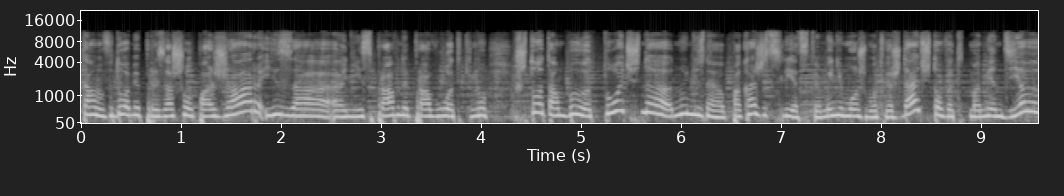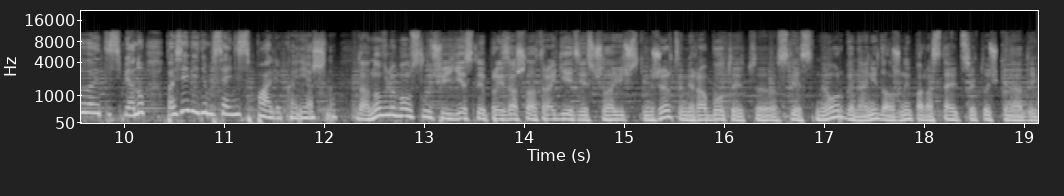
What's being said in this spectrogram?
Там в доме произошел пожар из-за Э, неисправной проводки. Ну, что там было точно, ну, не знаю, покажет следствие. Мы не можем утверждать, что в этот момент делала эта семья. Ну, по всей видимости, они спали, конечно. Да, но в любом случае, если произошла трагедия с человеческими жертвами, работают э, следственные органы, они должны порасставить все точки над «и».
